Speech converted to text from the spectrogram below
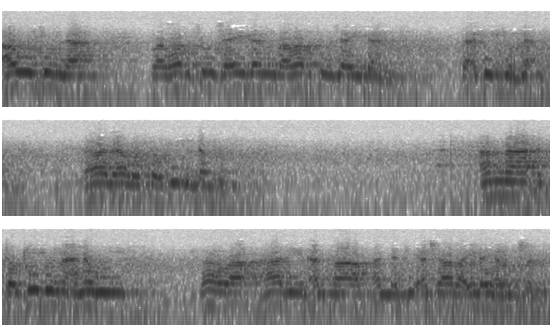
أو جملة ضربت زيدا ضربت زيدا. تأتي جملة هذا هو التوكيد اللفظي أما التوكيد المعنوي فهو هذه الألفاظ التي أشار إليها المصنف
